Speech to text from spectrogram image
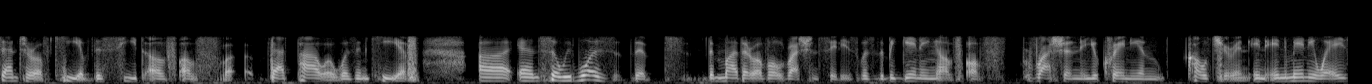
center of Kiev, the seat of, of uh, that power was in Kiev. Uh, and so it was the, the mother of all Russian cities, was the beginning of, of Russian Ukrainian culture in, in, in many ways.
